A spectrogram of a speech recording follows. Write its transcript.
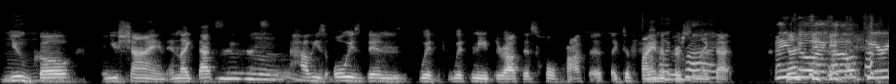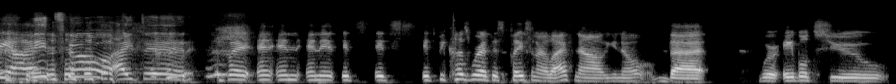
you go and you shine and like that's, mm-hmm. that's, how he's always been with with me throughout this whole process like to find a person cry. like that I know. I got all teary eyed. Me too. I did. But and and and it, it's it's it's because we're at this place in our life now, you know, that we're able to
